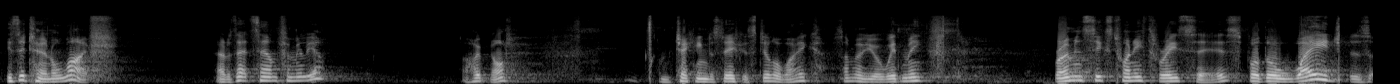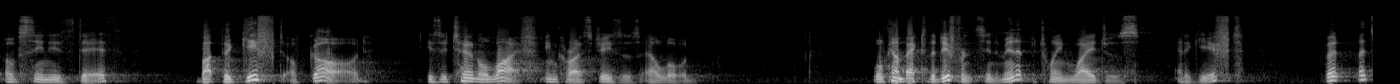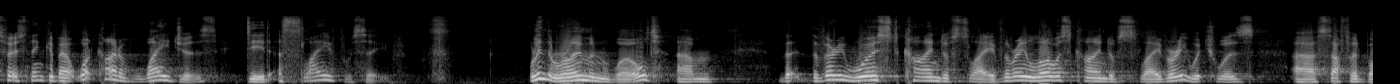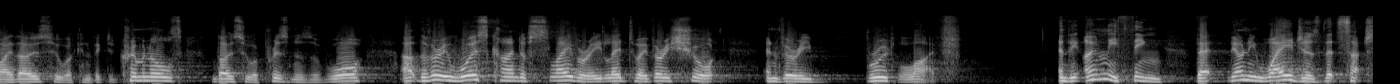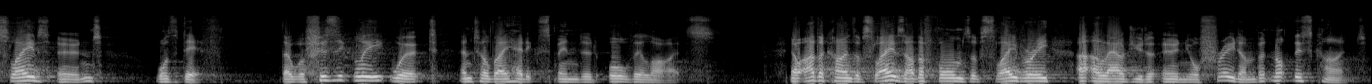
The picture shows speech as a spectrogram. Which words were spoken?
is eternal life." Now, does that sound familiar? I hope not. I'm checking to see if you're still awake. Some of you are with me. Romans 6:23 says, "For the wages of sin is death, but the gift of God is eternal life in Christ Jesus our Lord. We'll come back to the difference in a minute between wages and a gift. But let's first think about what kind of wages did a slave receive? Well, in the Roman world, um, the, the very worst kind of slave, the very lowest kind of slavery, which was uh, suffered by those who were convicted criminals, those who were prisoners of war, uh, the very worst kind of slavery led to a very short and very brutal life. And the only thing that, the only wages that such slaves earned was death. They were physically worked until they had expended all their lives. Now, other kinds of slaves, other forms of slavery uh, allowed you to earn your freedom, but not this kind.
